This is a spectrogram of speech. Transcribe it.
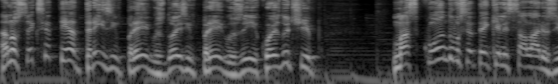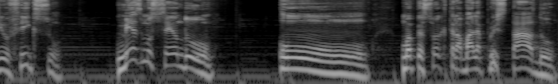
A não ser que você tenha três empregos, dois empregos e coisa do tipo. Mas quando você tem aquele saláriozinho fixo, mesmo sendo um uma pessoa que trabalha para o Estado,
